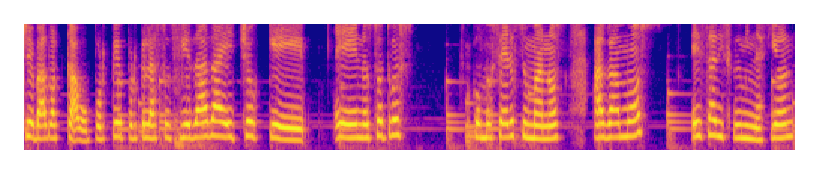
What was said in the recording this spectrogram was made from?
llevado a cabo. ¿Por qué? Porque la sociedad ha hecho que eh, nosotros como seres humanos hagamos esa discriminación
